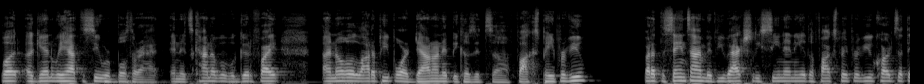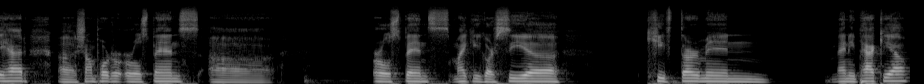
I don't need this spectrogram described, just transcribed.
but again, we have to see where both are at, and it's kind of a good fight. I know a lot of people are down on it because it's a Fox pay per view, but at the same time, if you've actually seen any of the Fox pay per view cards that they had, uh, Shawn Porter, Errol Spence, uh, Errol Spence, Mikey Garcia, Keith Thurman, Manny Pacquiao,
